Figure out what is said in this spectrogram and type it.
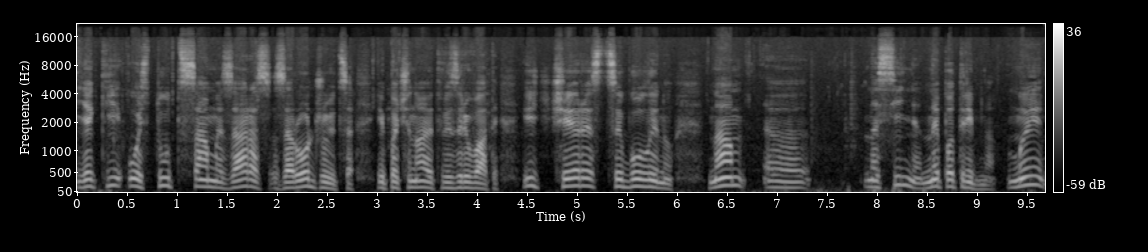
які ось тут саме зараз зароджуються і починають визрівати, і через цибулину. Нам е, насіння не потрібно. Ми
